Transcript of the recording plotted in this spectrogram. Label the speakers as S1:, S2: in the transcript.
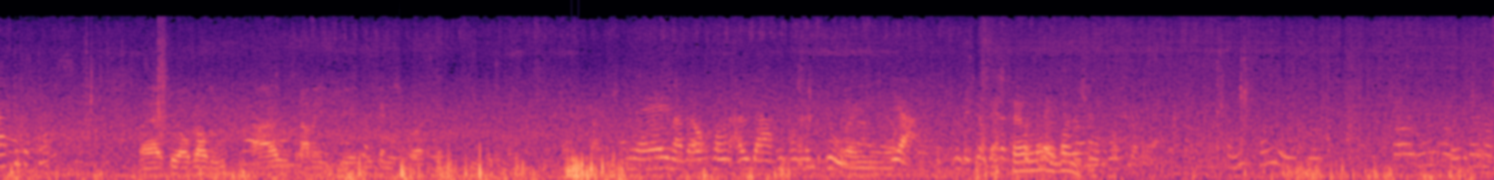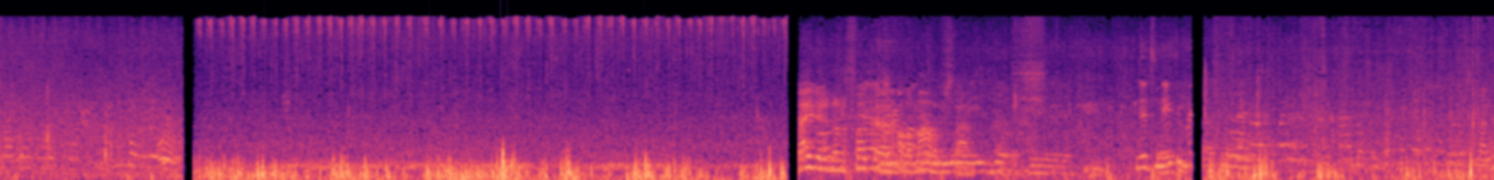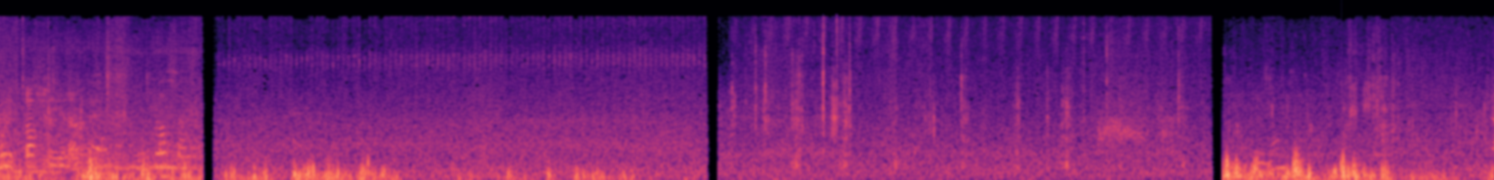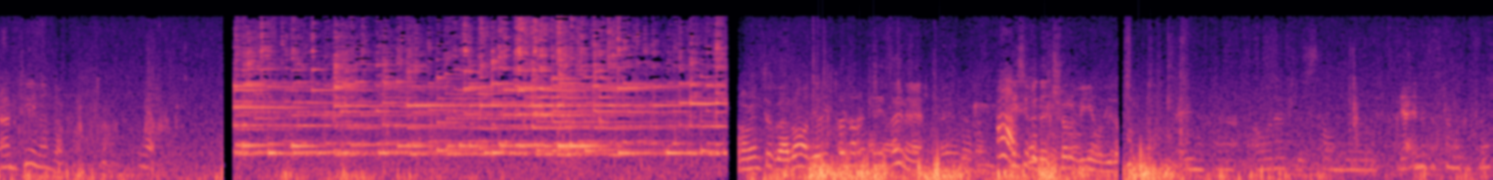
S1: waar vind je dat?
S2: Nou ja, dat kun je overal doen. Dat gaat niet verkeerd. Ik ken niet zo goed.
S1: Nee, maar wel gewoon een uitdaging om het te doen. Ja, dat je ook erg
S3: Stel een bandje.
S4: Wij willen dan een foto allemaal op staan.
S5: Dit is niet de Ja, dat zie je dan ook.
S3: Veramente bello, no, devi prendere anche di te.
S5: Ah,
S3: Qui si vede il cervino di là.
S5: Ja, en het is dan ook een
